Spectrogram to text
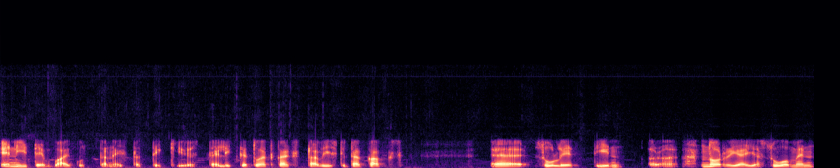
eniten vaikuttaneista tekijöistä. Eli 1852 suljettiin Norja ja Suomen,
